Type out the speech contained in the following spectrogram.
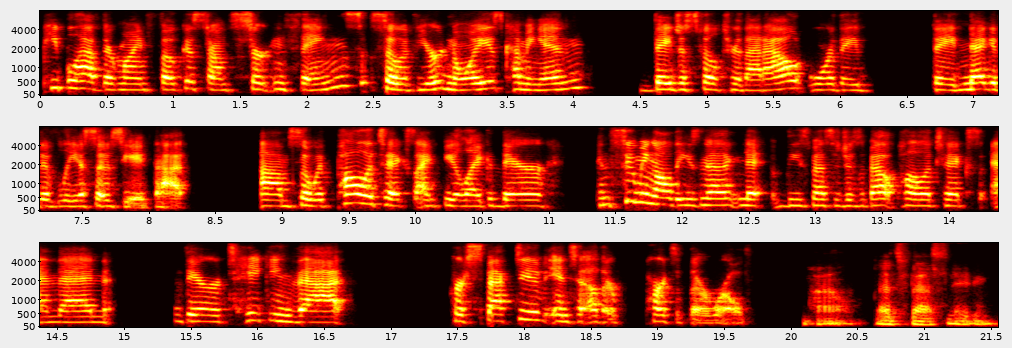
people have their mind focused on certain things so if your noise coming in they just filter that out or they they negatively associate that. Um, so with politics, I feel like they're consuming all these ne- ne- these messages about politics, and then they're taking that perspective into other parts of their world. Wow, that's fascinating.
